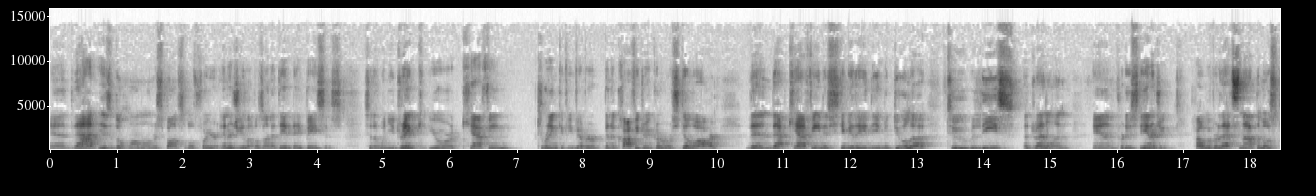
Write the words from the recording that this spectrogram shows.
And that is the hormone responsible for your energy levels on a day to day basis. So that when you drink your caffeine drink, if you've ever been a coffee drinker or still are, then that caffeine is stimulating the medulla to release adrenaline and produce the energy. However, that's not the most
